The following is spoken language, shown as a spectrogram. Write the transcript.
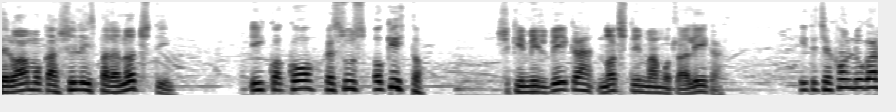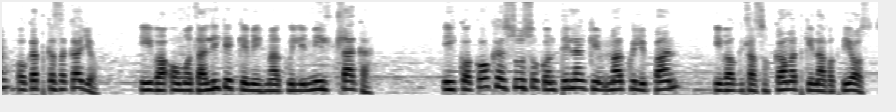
pero amo caxilis para nochtin. Ihcuaco Jesús oquihto. Xiquimilvica nochtin mamotlalica. Itechejón lugar ocatca sacayo, iba omotlalique que mis macuilimil tlaca. Ihcuaco Jesús ocontilan que macuilipan, iba oquitlasoscamat quinabac Dios.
